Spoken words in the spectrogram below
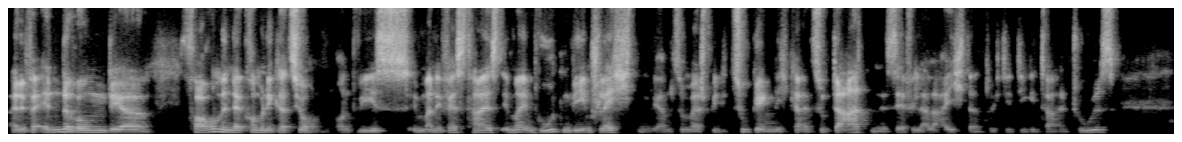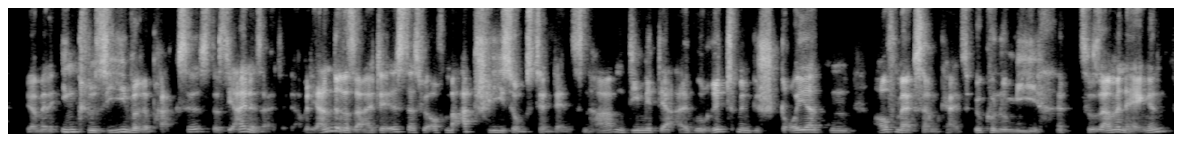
eine Veränderung der Formen der Kommunikation und wie es im Manifest heißt, immer im Guten wie im Schlechten. Wir haben zum Beispiel die Zugänglichkeit zu Daten ist sehr viel erleichtert durch die digitalen Tools. Wir haben eine inklusivere Praxis, das ist die eine Seite. Aber die andere Seite ist, dass wir offenbar Abschließungstendenzen haben, die mit der algorithmengesteuerten Aufmerksamkeitsökonomie zusammenhängen.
